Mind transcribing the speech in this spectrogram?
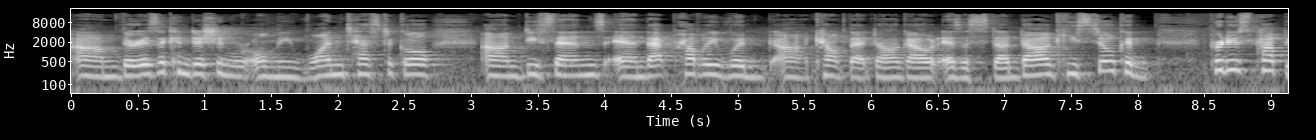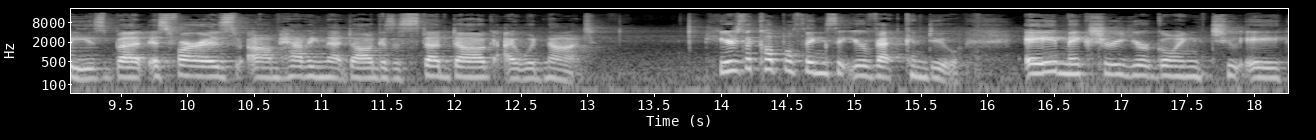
Um, there is a condition where only one testicle um, descends, and that probably would uh, count that dog out as a stud dog. He still could produce puppies, but as far as um, having that dog as a stud dog, I would not. Here's a couple things that your vet can do. A, make sure you're going to a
